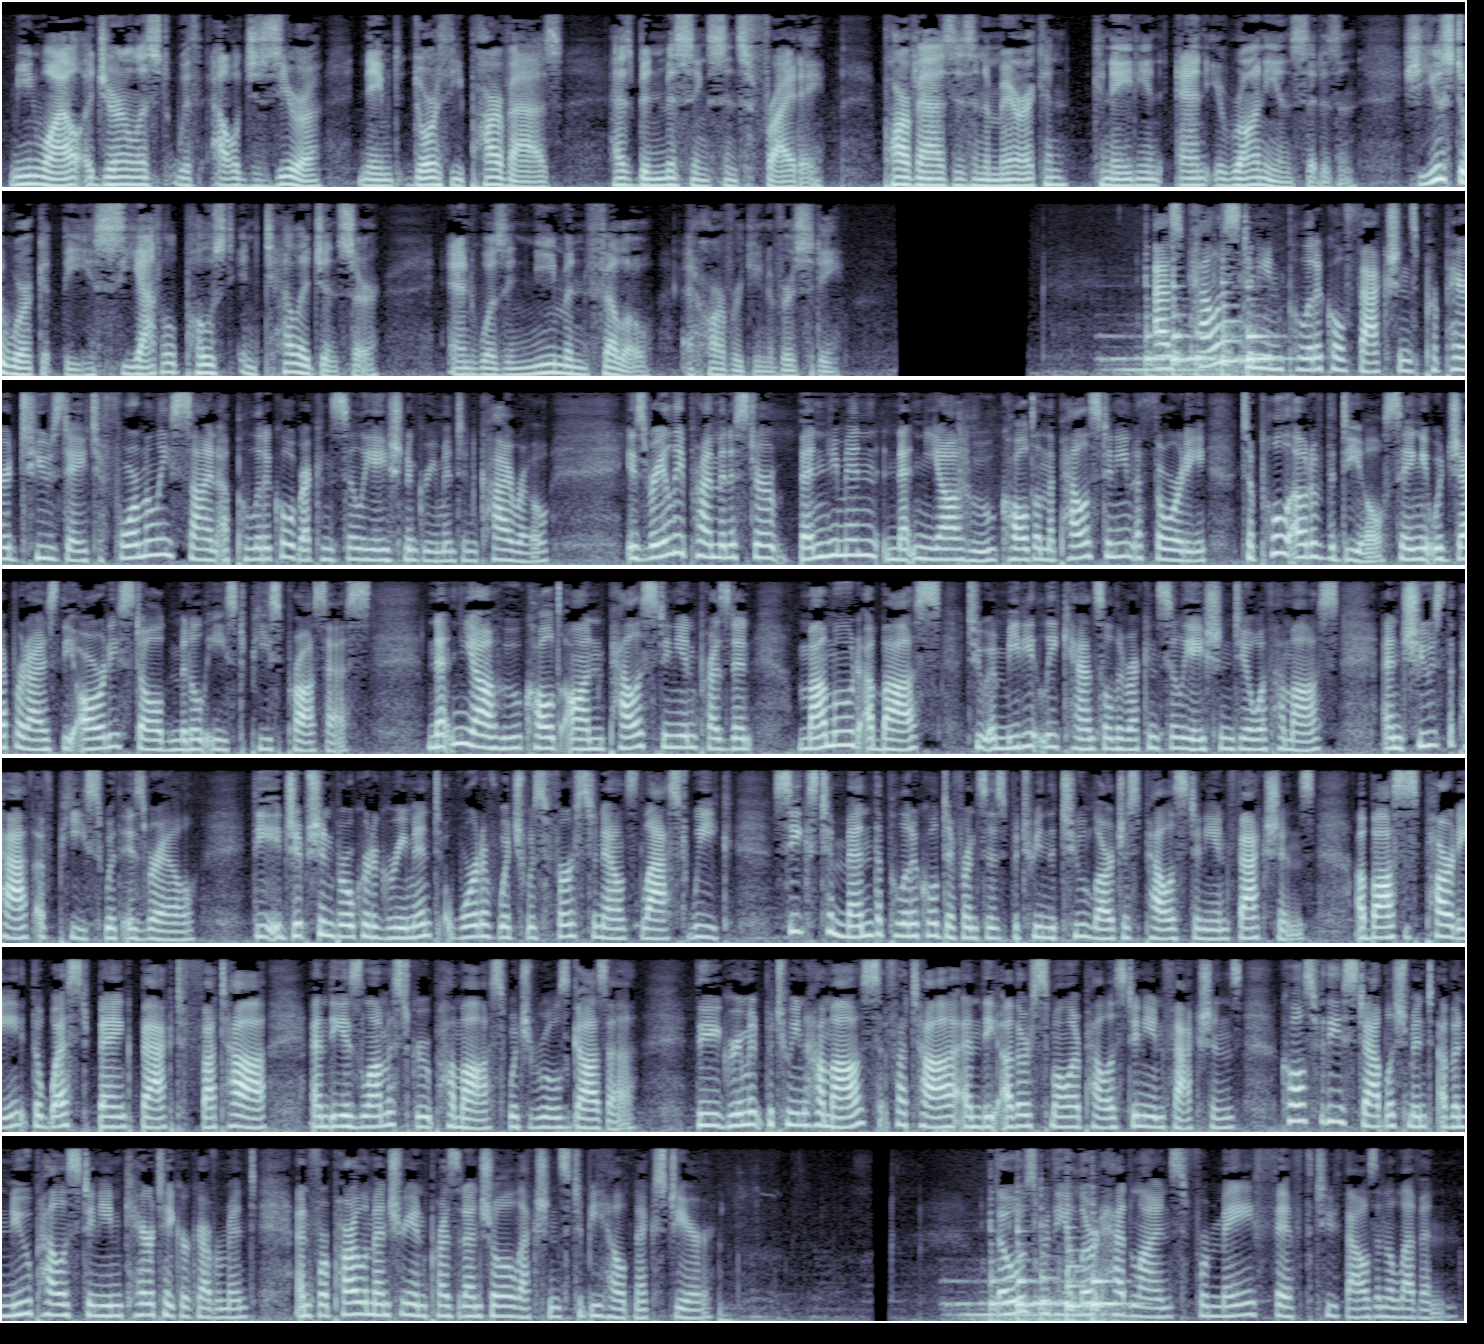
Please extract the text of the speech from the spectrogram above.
Meanwhile, a journalist with Al Jazeera named Dorothy Parvaz has been missing since Friday. Parvaz is an American, Canadian, and Iranian citizen. She used to work at the Seattle Post Intelligencer and was a Nieman Fellow at Harvard University. As Palestinian political factions prepared Tuesday to formally sign a political reconciliation agreement in Cairo, Israeli Prime Minister Benjamin Netanyahu called on the Palestinian Authority to pull out of the deal, saying it would jeopardize the already stalled Middle East peace process. Netanyahu called on Palestinian President Mahmoud Abbas to immediately cancel the reconciliation deal with Hamas and choose the path of peace with Israel. The Egyptian brokered agreement, word of which was first announced last week, seeks to mend the political differences between the two largest Palestinian factions Abbas's party, the West Bank backed Fatah, and the Islamist group Hamas, which rules Gaza. The agreement between Hamas, Fatah, and the other smaller Palestinian factions calls for the establishment of a new Palestinian caretaker government and for parliamentary and presidential elections to be held next year. Those were the alert headlines for May 5th, 2011.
